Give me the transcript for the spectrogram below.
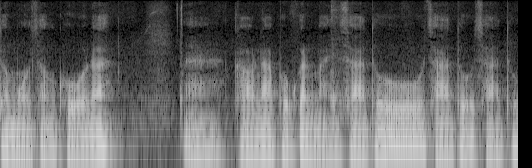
ธรรมโมสังโฆนะ ข่าวหน้าพบกันใหม่ สาธุ สาธุ สาธุ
